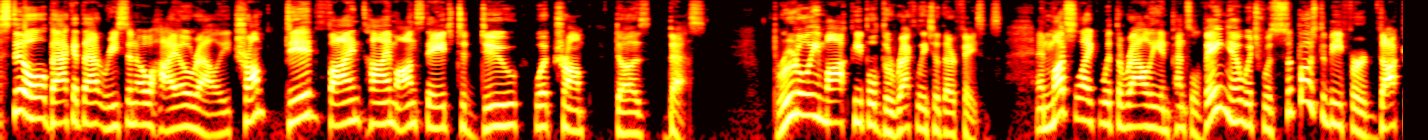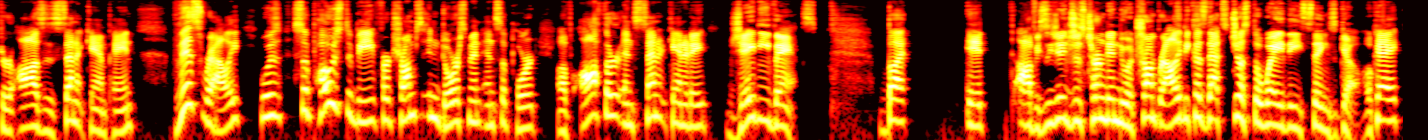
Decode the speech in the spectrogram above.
Still, back at that recent Ohio rally, Trump did find time on stage to do what Trump does best brutally mock people directly to their faces. And much like with the rally in Pennsylvania, which was supposed to be for Dr. Oz's Senate campaign, this rally was supposed to be for Trump's endorsement and support of author and Senate candidate J.D. Vance. But it obviously it just turned into a Trump rally because that's just the way these things go, okay?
